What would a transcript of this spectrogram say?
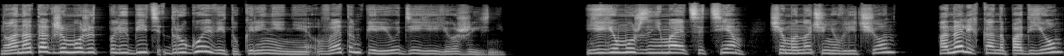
но она также может полюбить другой вид укоренения в этом периоде ее жизни. Ее муж занимается тем, чем он очень увлечен, она легка на подъем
